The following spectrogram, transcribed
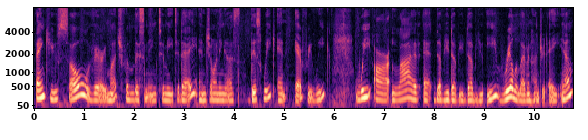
Thank you so very much for listening to me today and joining us this week and every week. We are live at WWWE Real 1100 AM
